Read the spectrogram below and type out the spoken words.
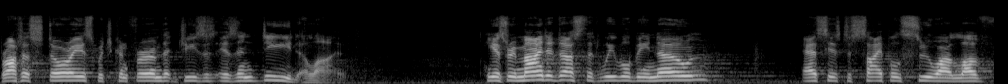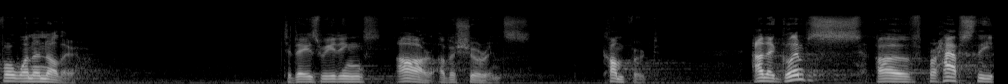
brought us stories which confirm that Jesus is indeed alive. He has reminded us that we will be known as his disciples through our love for one another. Today's readings are of assurance, comfort, and a glimpse of perhaps the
